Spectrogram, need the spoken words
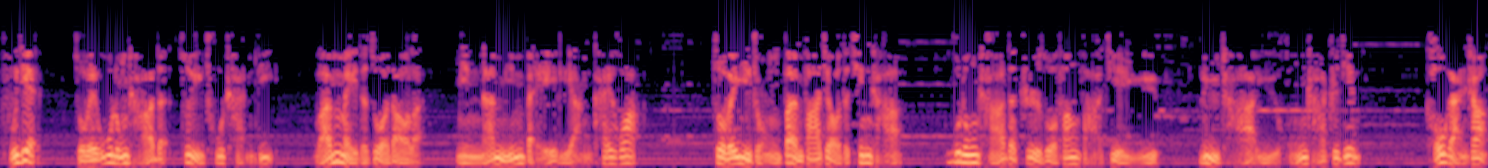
福建作为乌龙茶的最初产地，完美的做到了闽南闽北两开花。作为一种半发酵的清茶，乌龙茶的制作方法介于绿茶与红茶之间，口感上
